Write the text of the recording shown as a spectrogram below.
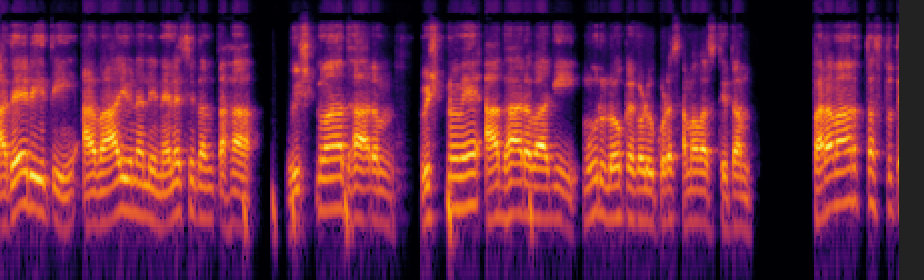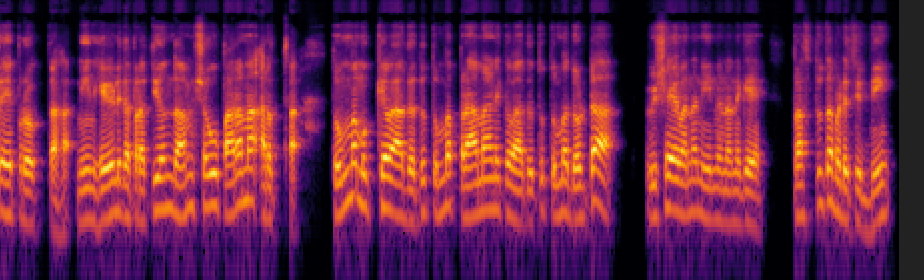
ಅದೇ ರೀತಿ ಆ ವಾಯುವಿನಲ್ಲಿ ನೆಲೆಸಿದಂತಹ ವಿಷ್ಣುವಾಧಾರಂ ವಿಷ್ಣುವೇ ಆಧಾರವಾಗಿ ಮೂರು ಲೋಕಗಳು ಕೂಡ ಸಮವಸ್ಥಿತಂ ಪರಮಾರ್ಥಸ್ತುತೆ ಪ್ರೋಕ್ತ. ನೀನ್ ಹೇಳಿದ ಪ್ರತಿಯೊಂದು ಅಂಶವು ಪರಮ ಅರ್ಥ. ತುಂಬಾ ಮುಖ್ಯವಾದದ್ದು, ತುಂಬಾ ಪ್ರಾಮಾಣಿಕವಾದದ್ದು, ತುಂಬಾ ದೊಡ್ಡ ವಿಷಯವನ್ನ ನೀನು ನನಗೆ ಪ್ರಸ್ತುತಪಡಿಸಿದ್ದಿ.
